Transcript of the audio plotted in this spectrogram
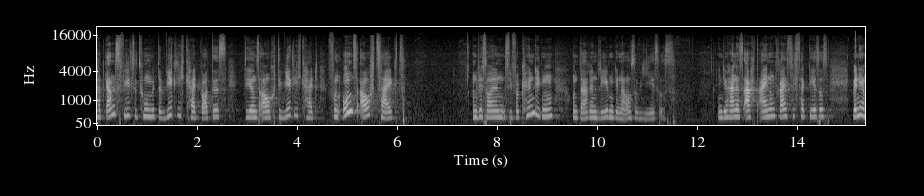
hat ganz viel zu tun mit der Wirklichkeit Gottes, die uns auch die Wirklichkeit von uns aufzeigt. Und wir sollen sie verkündigen und darin leben, genauso wie Jesus. In Johannes 8, 31 sagt Jesus, wenn ihr,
